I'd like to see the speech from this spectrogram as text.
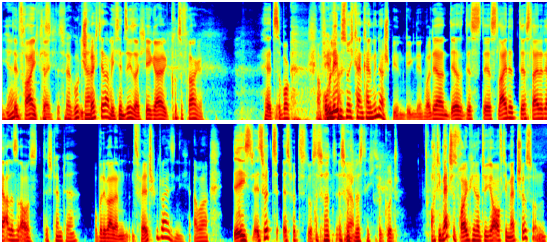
Ja? Den frage ich gleich. Das, das wäre gut. Ich ja. spreche den an, wenn ich den sehe, sage ich, hey geil, kurze Frage. Hättest du Bock? Auf Problem ist nur, ich kann keinen Winner spielen gegen den, weil der, der, der, der, slidet, der slidet ja alles aus. Das stimmt, ja. Ob er den Ball dann ins Feld spielt, weiß ich nicht. Aber ich, es, wird, es wird lustig. Es wird, es wird ja, lustig. Es wird gut. Auch die Matches, freue ich mich natürlich auch auf die Matches und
